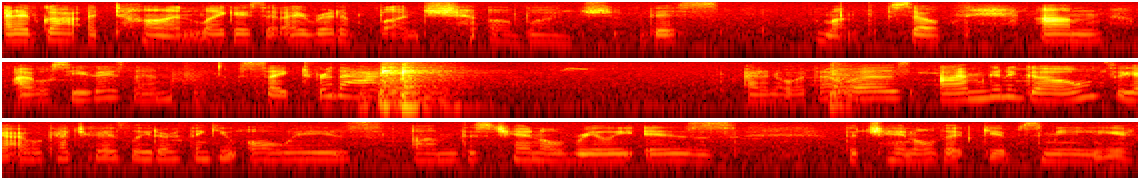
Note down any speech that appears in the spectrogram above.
and I've got a ton. Like I said, I read a bunch, a bunch this month. So um, I will see you guys then. Psyched for that. I don't know what that was. I'm gonna go. So yeah, I will catch you guys later. Thank you always. Um, this channel really is the channel that gives me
